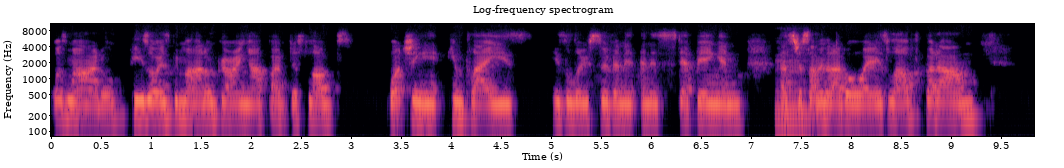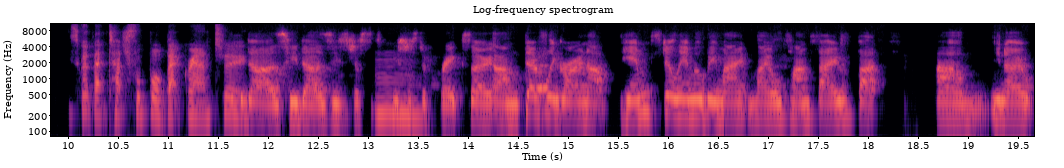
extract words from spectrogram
was my idol. He's always been my idol growing up. I've just loved watching him play. He's he's elusive and, and is stepping, and that's mm. just something that I've always loved. But um, he's got that touch football background too. He does. He does. He's just mm. he's just a freak. So um, definitely growing up, him still him will be my my all time fave. But um, you know,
